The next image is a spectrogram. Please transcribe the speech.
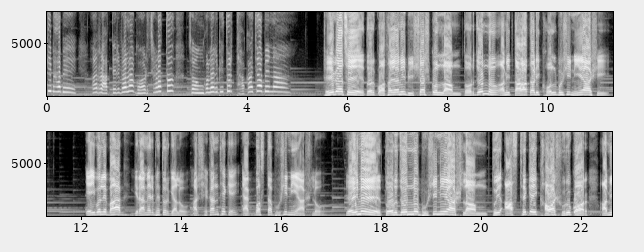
কীভাবে? আর রাতের বেলা ঘর ছাড়া তো জঙ্গলের ভিতর থাকা যাবে না। ঠিক আছে তোর কথায় আমি বিশ্বাস করলাম। তোর জন্য আমি তাড়াতাড়ি খোল ভুসি নিয়ে আসি। এই বলে বাঘ গ্রামের ভেতর গেল আর সেখান থেকে এক বস্তা ভুসি নিয়ে আসলো। এই নে, তোর জন্য ভুসি নিয়ে আসলাম। তুই আজ থেকেই খাওয়া শুরু কর, আমি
